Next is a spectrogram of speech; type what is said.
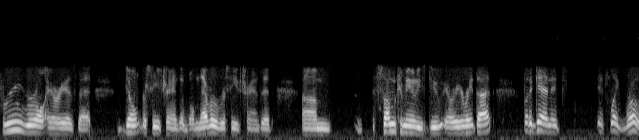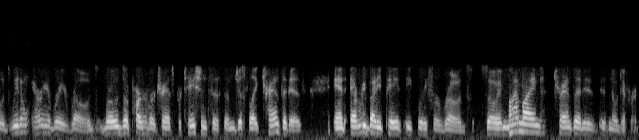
true rural areas that don't receive transit will never receive transit. Um, some communities do area rate that, but again, it's it's like roads. We don't area rate roads. Roads are part of our transportation system, just like transit is, and everybody pays equally for roads. So, in my mind, transit is, is no different.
